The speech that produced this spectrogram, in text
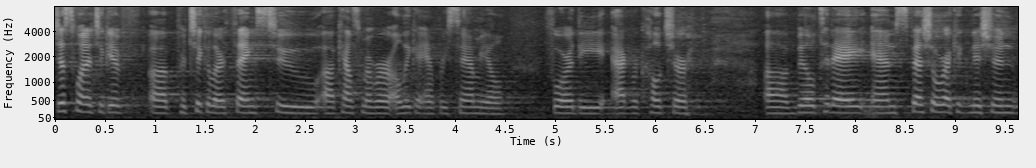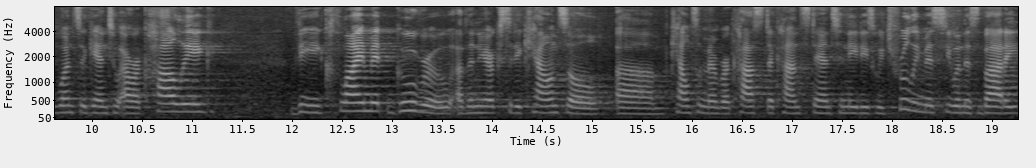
Just wanted to give uh, particular thanks to uh, Councilmember Alicka Ampry Samuel for the agriculture uh, bill today, and special recognition once again to our colleague, the climate guru of the New York City Council, um, Councilmember Costa Constantinides. We truly miss you in this body,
